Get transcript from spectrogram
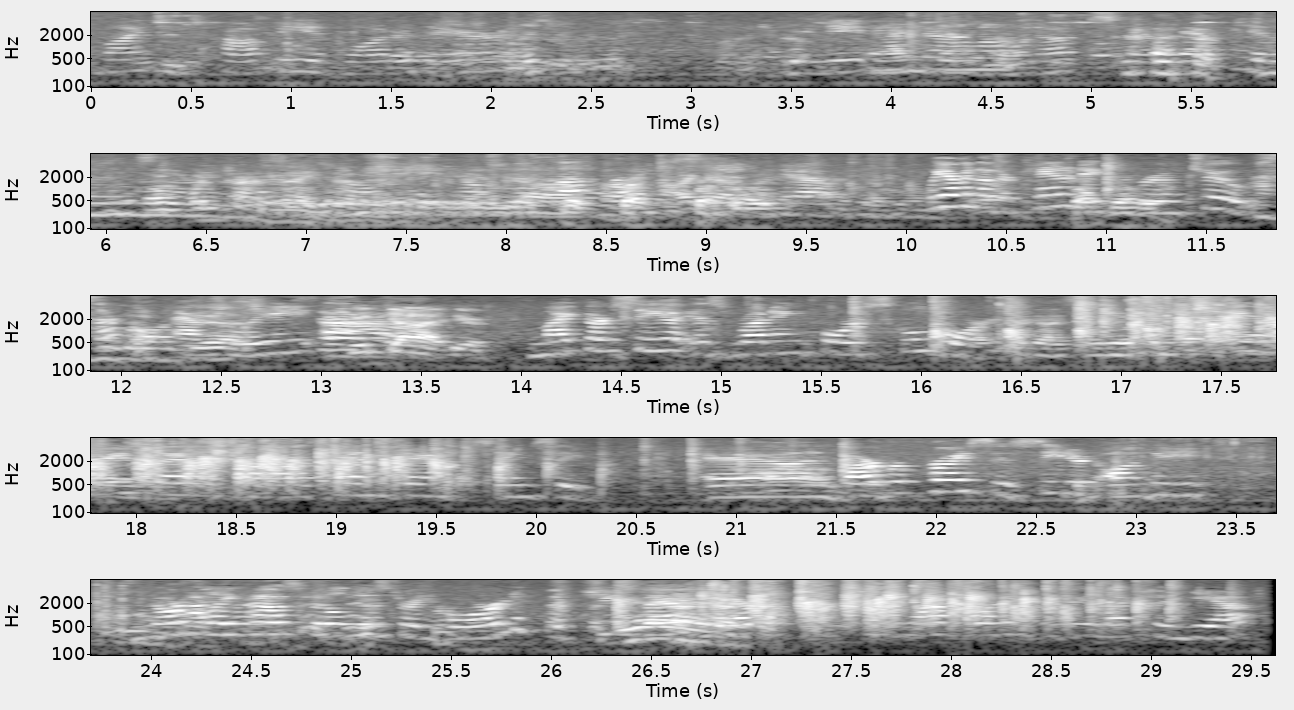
Mine's just coffee and water there. You need And then donuts and napkins. What are you trying to say? Yeah. We have another candidate in the room too, several actually. Good Uh, guy here. Mike Garcia is running for school board. He's in the same race as uh, Sandy Campbell, same seat. And Barbara Price is seated on the North Lake Hospital District Board. She's back there. She's not running for re-election yet.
